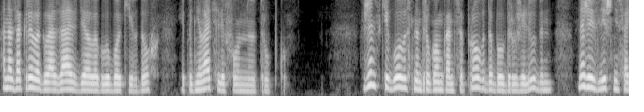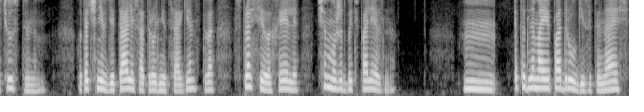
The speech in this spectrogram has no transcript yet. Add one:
Она закрыла глаза, сделала глубокий вдох и подняла телефонную трубку. Женский голос на другом конце провода был дружелюбен, даже излишне сочувственным. Уточнив детали, сотрудница агентства спросила Хелли, чем может быть полезно. «Ммм, это для моей подруги», — запинаясь,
